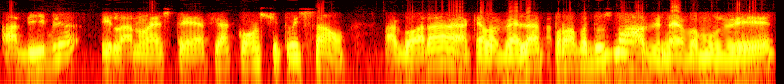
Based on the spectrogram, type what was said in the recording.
a Bíblia e lá no STF a Constituição. Agora, aquela velha prova dos nove, né? Vamos ver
